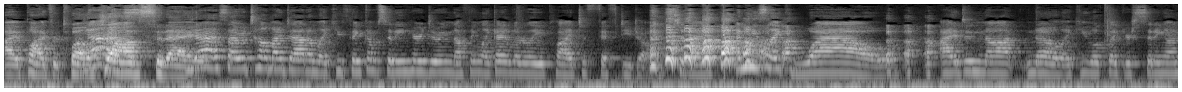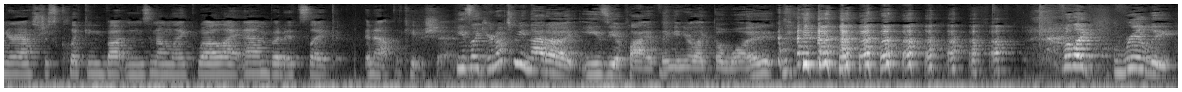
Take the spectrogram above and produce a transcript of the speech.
I applied for twelve Yes. jobs today." Yes, I would tell my dad, I'm like, you think I'm sitting here doing nothing? Like, I literally applied to 50 jobs today. and he's like, wow, I did not know. Like, you look like you're sitting on your ass just clicking buttons. And I'm like, well, I am, but it's like an application. He's like, "You're not doing that uh, easy apply thing," and you're like, "The what?" but like, really,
